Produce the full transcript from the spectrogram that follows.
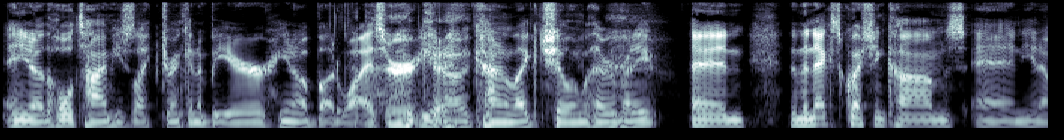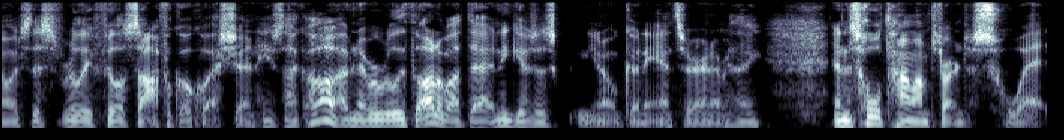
And you know, the whole time he's like drinking a beer, you know, a Budweiser, you know, kind of like chilling with everybody. And then the next question comes, and you know, it's this really philosophical question. He's like, "Oh, I've never really thought about that," and he gives us, you know, good answer and everything. And this whole time, I'm starting to sweat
